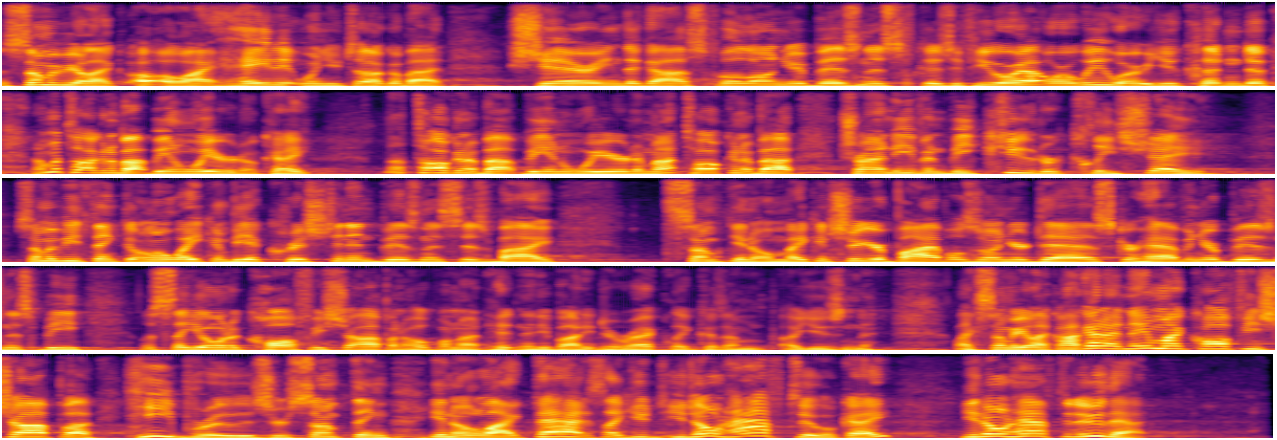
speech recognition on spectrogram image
Now, some of you are like, oh, I hate it when you talk about sharing the gospel on your business because if you were out where we were, you couldn't do. it. I'm not talking about being weird, okay? I'm not talking about being weird. I'm not talking about trying to even be cute or cliche. Some of you think the only way you can be a Christian in business is by some, you know, making sure your Bible's on your desk or having your business be, let's say you own a coffee shop, and I hope I'm not hitting anybody directly because I'm using, like some of you are like, oh, I got to name my coffee shop uh, Hebrews or something, you know, like that. It's like you, you don't have to, okay? You don't have to do that.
